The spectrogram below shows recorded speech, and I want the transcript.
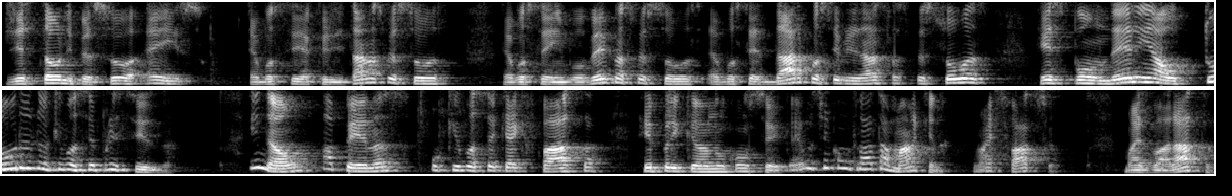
Gestão de pessoa é isso. É você acreditar nas pessoas, é você envolver com as pessoas, é você dar possibilidades para as pessoas responderem à altura do que você precisa. E não apenas o que você quer que faça replicando um conceito. Aí você contrata a máquina, mais fácil, mais barato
